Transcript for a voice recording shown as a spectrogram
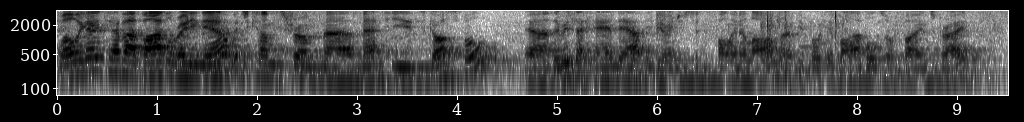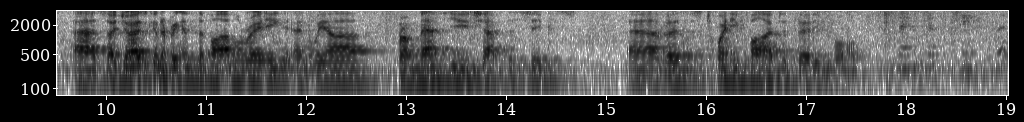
Well, we're going to have our Bible reading now, which comes from uh, Matthew's Gospel. Uh, there is a handout if you're interested in following along, or if you brought your Bibles or phones, great. Uh, so, Joe's going to bring us the Bible reading, and we are from Matthew chapter 6, uh, verses 25 to 34. Matthew chapter 6, is it?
